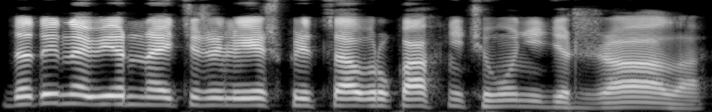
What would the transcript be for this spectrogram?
Да ты, наверное, тяжелее шприца в руках ничего не держала.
